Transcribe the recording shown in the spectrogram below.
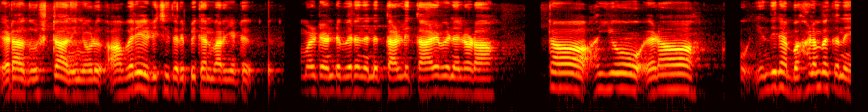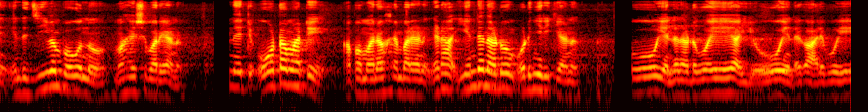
എടാ ദുഷ്ട നിന്നോട് അവരെ ഇടിച്ച് തെറിപ്പിക്കാൻ പറഞ്ഞിട്ട്. നമ്മൾ രണ്ടുപേരും നിന്നെ തള്ളി താഴെ വീണല്ലോടാ. ദുഷ്ടാ അയ്യോ എടാ. എന്തിനാ ബഹളം വെക്കുന്നേ? എന്റെ ജീവൻ പോകുന്നു മഹേഷ് പറയാണ്. എന്നിട്ട് ഓട്ടോമാറ്റി അപ്പോൾ മനോഹരൻ പറയാണ് എടാ എന്റെ നടുവും ഒടിഞ്ഞിരിക്കുകയാണ്. ഓ എന്റെ നടുപോയേ അയ്യോ എന്റെ കാൽ പോയേ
